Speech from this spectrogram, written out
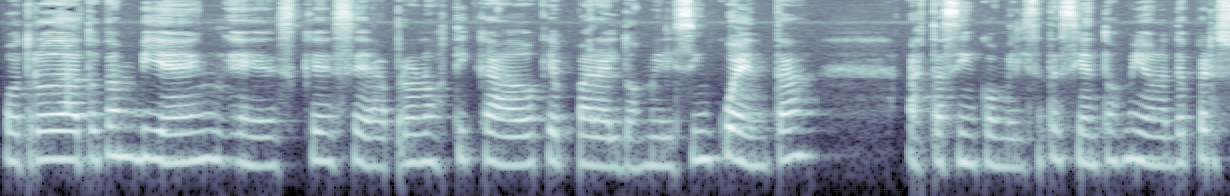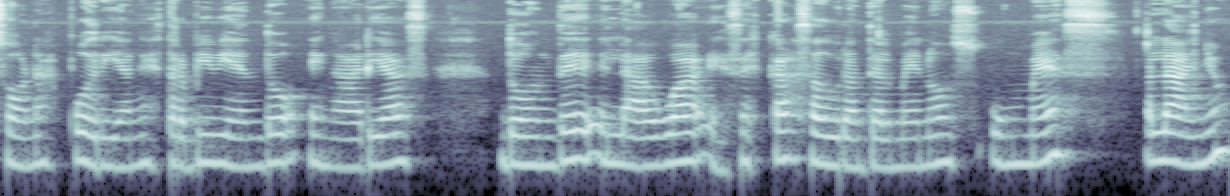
Otro dato también es que se ha pronosticado que para el 2050 hasta 5.700 millones de personas podrían estar viviendo en áreas donde el agua es escasa durante al menos un mes al año,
